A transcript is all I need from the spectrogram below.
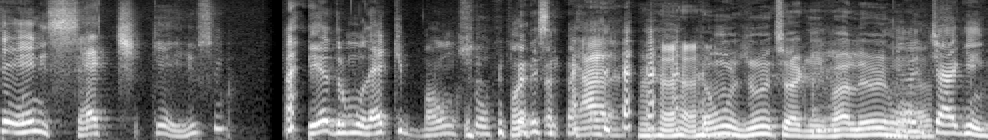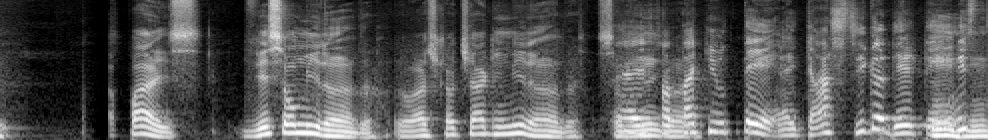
TN7. Que isso, hein? Pedro, moleque bom. Sou fã desse cara. Tamo junto, Thiaguinho. Valeu, E aí, irmão. Tiaguinho? Rapaz, vê se é o Miranda. Eu acho que é o Thiaguinho Miranda. É, só tá aqui o T. Aí tem uma sigla dele, TN7.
